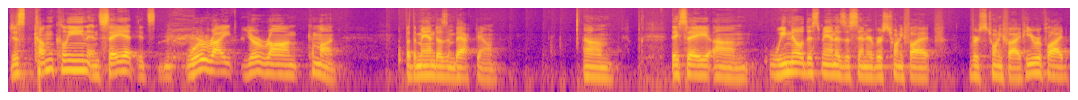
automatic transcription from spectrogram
Just come clean and say it. It's we're right, you're wrong. Come on. But the man doesn't back down. Um, they say, um, "We know this man is a sinner." Verse twenty-five. Verse 25, he replied,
